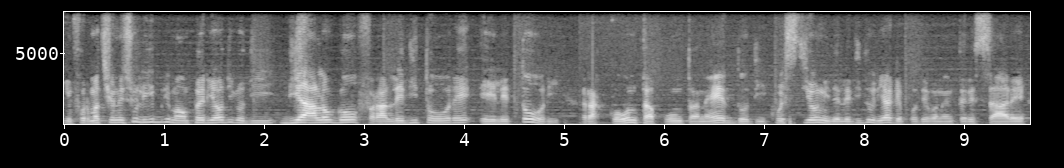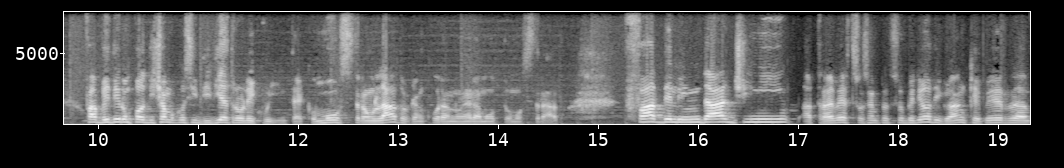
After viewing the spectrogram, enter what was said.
informazioni sui libri, ma un periodico di dialogo fra l'editore e i lettori. Racconta appunto aneddoti, questioni dell'editoria che potevano interessare, fa vedere un po', diciamo così, di dietro le quinte, ecco, mostra un lato che ancora non era molto mostrato. Fa delle indagini attraverso sempre il suo periodico anche per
